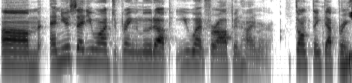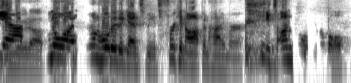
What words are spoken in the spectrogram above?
Um, and you said you wanted to bring the mood up. You went for Oppenheimer. Don't think that brings Yeah, the mood up. You know what? Don't hold it against me. It's freaking Oppenheimer. It's unbelievable.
